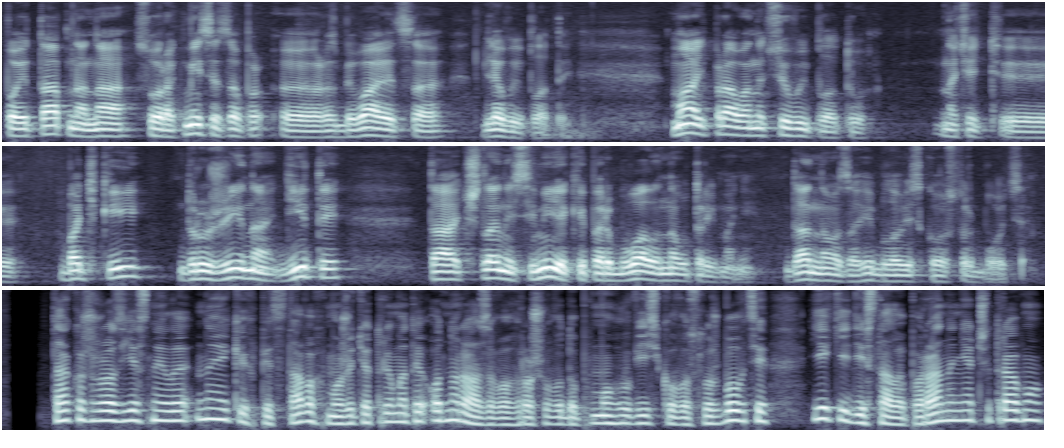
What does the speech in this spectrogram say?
поетапно на 40 місяців е, розбивається для виплати. Мають право на цю виплату значить, е, батьки, дружина, діти та члени сім'ї, які перебували на утриманні даного загиблого військовослужбовця. Також роз'яснили, на яких підставах можуть отримати одноразову грошову допомогу військовослужбовці, які дістали поранення чи травму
